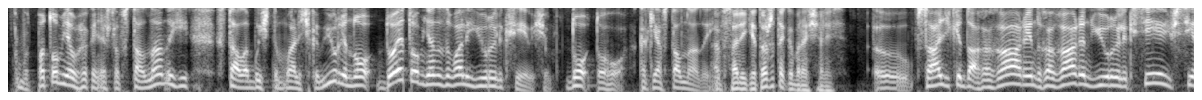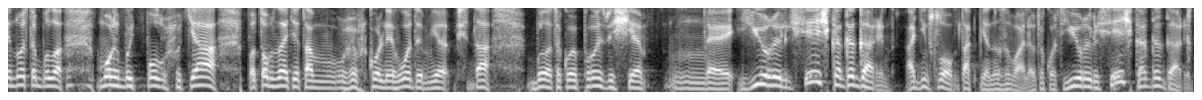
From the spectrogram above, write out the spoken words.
Вот потом я уже, конечно, встал на ноги, стал обычным мальчиком Юрий, но до этого меня называли Юрием Алексеевичем, до того, как я встал на ноги. А в садике тоже так обращались? Э, в садике, да, Гагарин, Гагарин, Юрий Алексеевич, все, но это было, может быть, полушутя. Потом, знаете, там уже в школьные годы мне всегда было такое прозвище э, Юрий Алексеевич как Гагарин. Одним словом, так меня называли. Вот такой вот Юрий Алексеевич как Гагарин.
